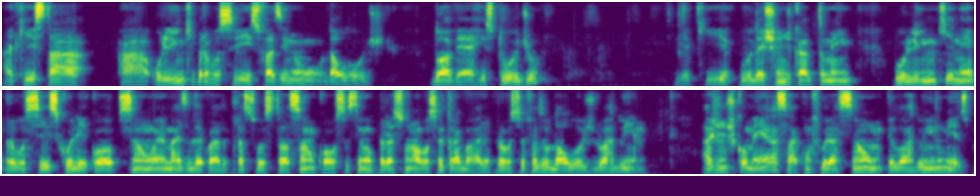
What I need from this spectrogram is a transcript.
Aqui está a, o link para vocês fazerem o download do AVR Studio. E aqui vou deixar indicado também o link né, para você escolher qual opção é mais adequada para a sua situação, qual sistema operacional você trabalha para você fazer o download do Arduino. A gente começa a configuração pelo Arduino mesmo.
